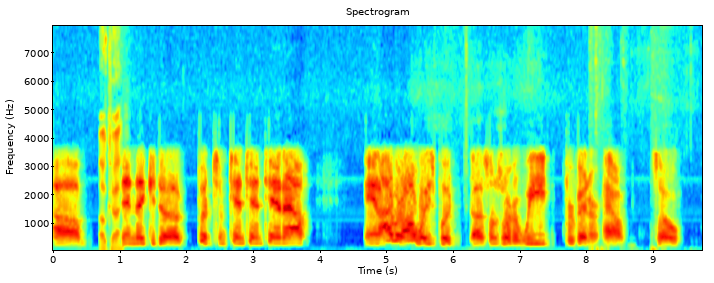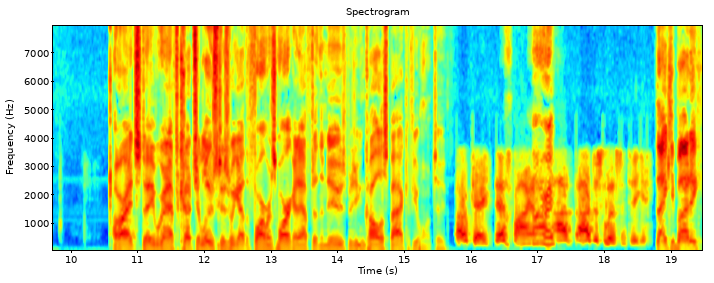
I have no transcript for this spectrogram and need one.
Um, Okay. then they could uh, put some 10 10 10 out, and I would always put uh, some sort of weed preventer out. So All right, Steve. We're gonna have to cut you loose because we got the farmers market after the news. But you can call us back if you want to. okay, that's fine. All right. I, I, I'll just listen to you. Thank you, buddy.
